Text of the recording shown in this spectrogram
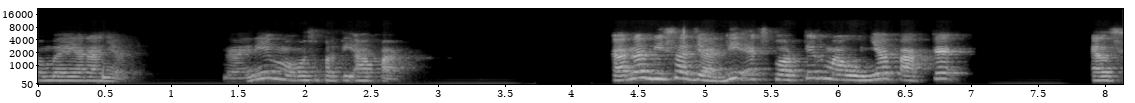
pembayarannya. Nah ini mau seperti apa? Karena bisa jadi eksportir maunya pakai LC,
